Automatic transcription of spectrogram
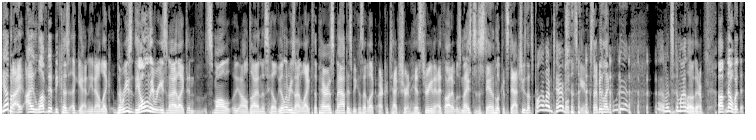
Yeah, but I, I loved it because again, you know, like the reason, the only reason I liked, and small, you know, I'll die on this hill. The only reason I liked the Paris map is because I like architecture and history, and I thought it was nice to just stand and look at statues. That's probably why I'm terrible at this game because I'd be like, look at that, uh, Vince DeMilo there. Um, no, but th-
